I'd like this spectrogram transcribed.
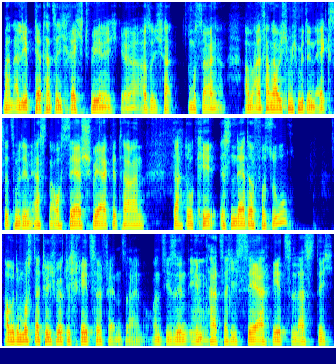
man erlebt ja tatsächlich recht wenig, gell? Also ich hat, muss sagen, am Anfang habe ich mich mit den Exits, mit dem ersten auch sehr schwer getan. Dachte, okay, ist ein netter Versuch, aber du musst natürlich wirklich Rätselfan sein. Und sie sind mhm. eben tatsächlich sehr rätsellastig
